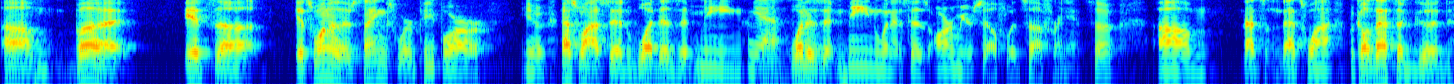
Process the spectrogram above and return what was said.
Um, but it's uh, it's one of those things where people are, you know, that's why I said, what does it mean? Yeah. What does it mean when it says arm yourself with suffering? Yeah. So um, that's that's why because that's a good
